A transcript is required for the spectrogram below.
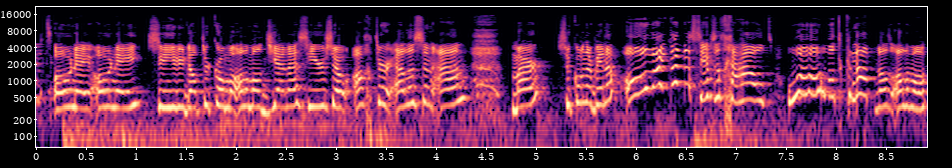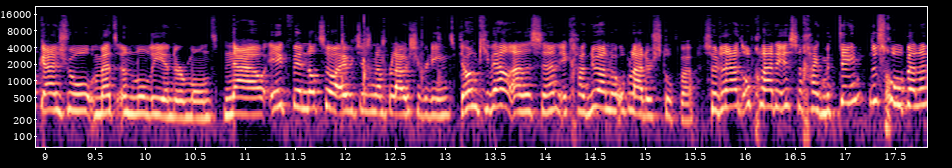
it. Oh nee, oh nee. Zien jullie dat? Er komen allemaal Jenna's hier zo achter Allison aan. Maar ze komt naar binnen. Oh my goodness, heeft het gehaald. Wow, wat knap. Dat allemaal casual met een lolly in haar mond. Nou, ik vind dat ze wel eventjes een applausje verdient. Dankjewel, Allison. Ik ga nu aan de oplader stoppen. Zodra het opgeladen is, dan ga ik meteen de school bellen.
